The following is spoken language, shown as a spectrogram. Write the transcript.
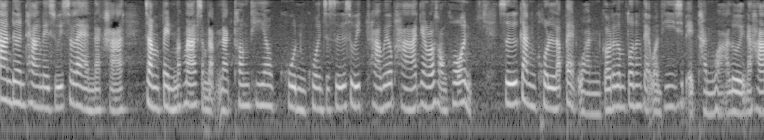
การเดินทางในสวิตเซอร์แลนด์นะคะจำเป็นมาก ๆสำหรับนักท่องเที่ยว คุณควรจะซื้อ Swiss Travel Pass อย่างเราสองคน ซื้อกันคนละ 8 วัน ก็เริ่มต้นตั้งแต่วันที่ 21 ธันวาเลยนะคะ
